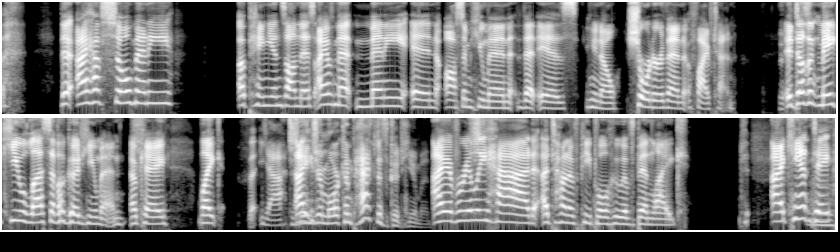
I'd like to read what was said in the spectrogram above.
that I have so many opinions on this. I have met many an awesome human that is, you know, shorter than 5'10. It doesn't make you less of a good human, okay? Like, yeah. Just I, means you're more compact of good human. I have really had a ton of people who have been like, I can't date. Mm.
